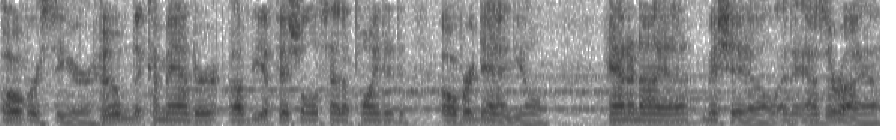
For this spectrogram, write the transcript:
overseer, whom the commander of the officials had appointed over Daniel, Hananiah, Mishael, and Azariah,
